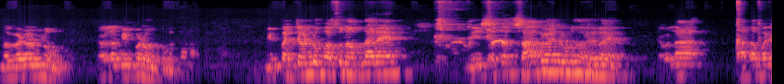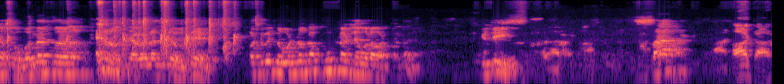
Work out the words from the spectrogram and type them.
नव्याण्णव त्यावेळेला मी पण होतो. मी पंच्याण्णवपासून आमदार आहे. मी सतत सात वेळा निवडून आलेलो आहे. त्यावेळेला दादा माझ्या सोबतच त्यावेळेला ते होते. पण तुम्ही निवडणुका खूप लढल्या मला वाटतं ना? किती? सात? आठ आठ.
